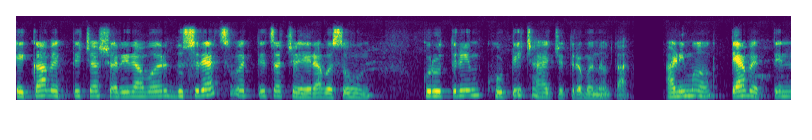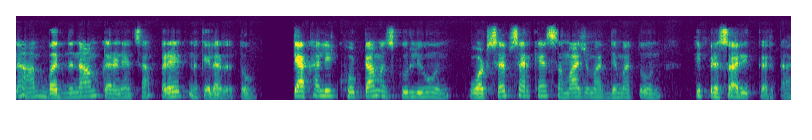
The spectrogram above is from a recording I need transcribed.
एका व्यक्तीच्या शरीरावर दुसऱ्याच व्यक्तीचा चेहरा बसवून कृत्रिम खोटी छायाचित्र बनवतात. आणि मग त्या व्यक्तींना बदनाम करण्याचा प्रयत्न केला जातो. त्याखाली खोटा मजकूर लिहून व्हॉट्सॲपसारख्या समाज माध्यमातून ती प्रसारित करतात.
